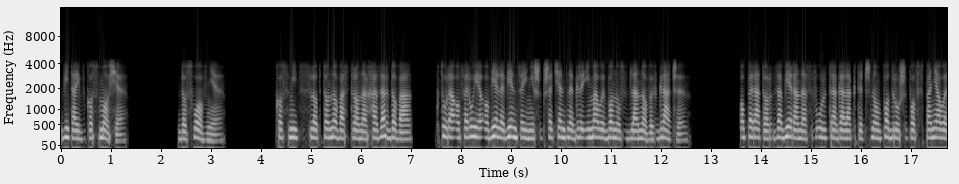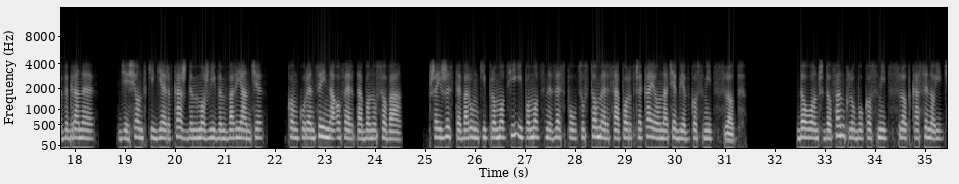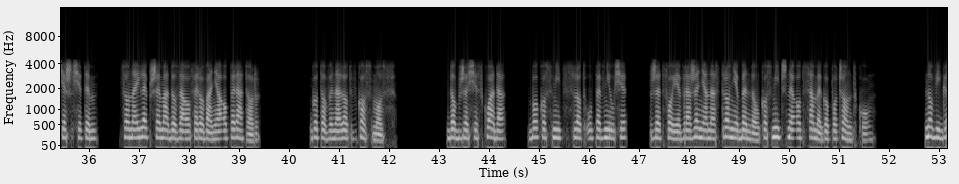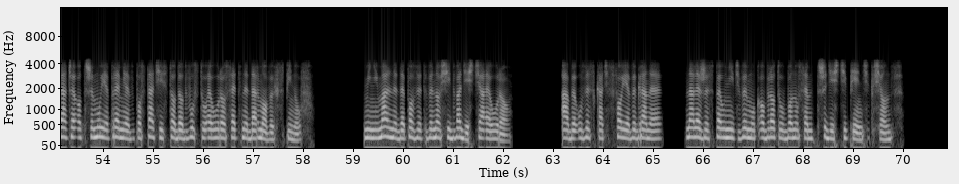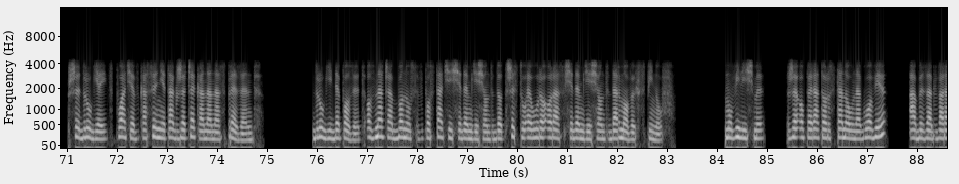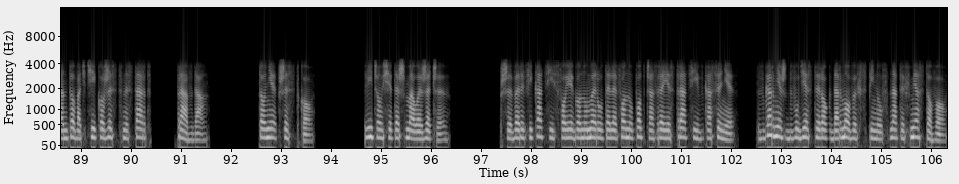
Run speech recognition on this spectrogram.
Witaj w kosmosie. Dosłownie. Kosmic Slot to nowa strona hazardowa, która oferuje o wiele więcej niż przeciętne gry i mały bonus dla nowych graczy. Operator zabiera nas w ultragalaktyczną podróż po wspaniałe wygrane dziesiątki gier w każdym możliwym wariancie, konkurencyjna oferta bonusowa, przejrzyste warunki promocji i pomocny zespół Customer Support czekają na Ciebie w Cosmic Slot. Dołącz do fanklubu Cosmic Slot Casino i ciesz się tym, co najlepsze ma do zaoferowania operator. Gotowy na lot w kosmos. Dobrze się składa, bo Cosmic Slot upewnił się, że Twoje wrażenia na stronie będą kosmiczne od samego początku. Nowi gracze otrzymuje premię w postaci 100 do 200 euro setny darmowych spinów. Minimalny depozyt wynosi 20 euro. Aby uzyskać swoje wygrane, należy spełnić wymóg obrotu bonusem 35 ksiądz. Przy drugiej wpłacie w kasynie także czeka na nas prezent. Drugi depozyt oznacza bonus w postaci 70 do 300 euro oraz 70 darmowych spinów. Mówiliśmy, że operator stanął na głowie, aby zagwarantować Ci korzystny start, prawda? To nie wszystko. Liczą się też małe rzeczy. Przy weryfikacji swojego numeru telefonu podczas rejestracji w kasynie, zgarniesz 20 rok darmowych spinów natychmiastowo.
